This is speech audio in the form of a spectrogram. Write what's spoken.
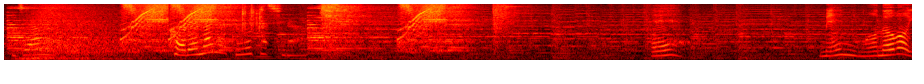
じゃあこれならどうかしら。ええ。目に物をい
